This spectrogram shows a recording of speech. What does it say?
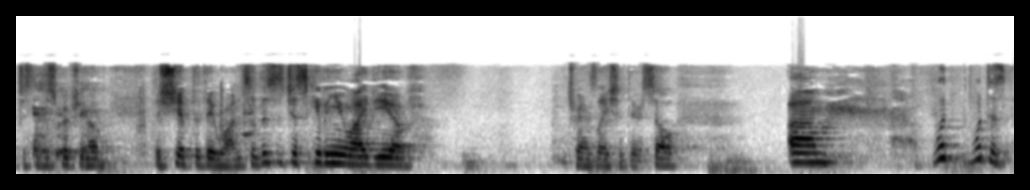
just a description of the ship that they were on. So this is just giving you an idea of translation there. So, um, what what does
